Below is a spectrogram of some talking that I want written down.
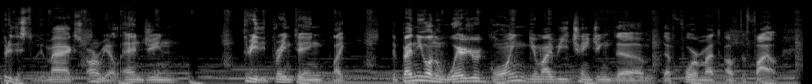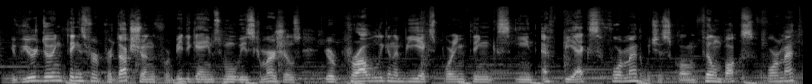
3D Studio Max, Unreal Engine, 3D printing, like depending on where you're going, you might be changing the, the format of the file. If you're doing things for production, for video games, movies, commercials, you're probably going to be exporting things in FBX format, which is called Filmbox format,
